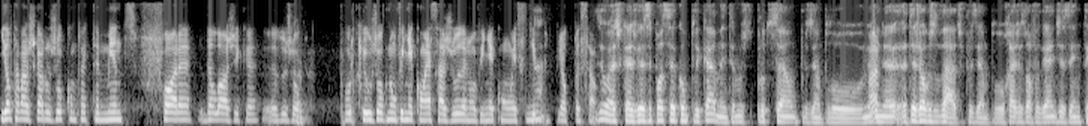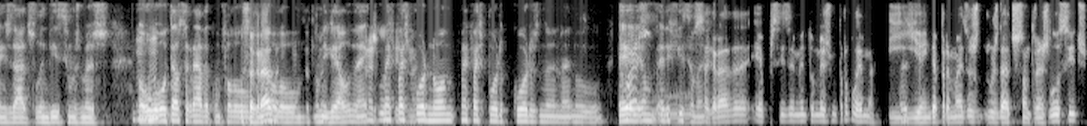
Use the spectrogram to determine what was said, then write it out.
ele estava a jogar o jogo completamente fora da lógica eh, do jogo. porque o jogo não vinha com essa ajuda, não vinha com esse tipo Não. de preocupação. Eu acho que às vezes pode ser complicado né, em termos de produção, por exemplo, imagina até jogos de dados, por exemplo, o Rajas of Ganges em que tens dados lindíssimos, mas ou, Uhum. ou até o Sagrada, como falou, O Sagrada, como falou no Miguel, né? Como é que vais né? pôr nome, como é que vais pôr cores na- na- no. É, Pois, é, um- é difícil, o não é? Sagrada é precisamente o mesmo problema. E Pois. ainda para mais os, os dados são translúcidos.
